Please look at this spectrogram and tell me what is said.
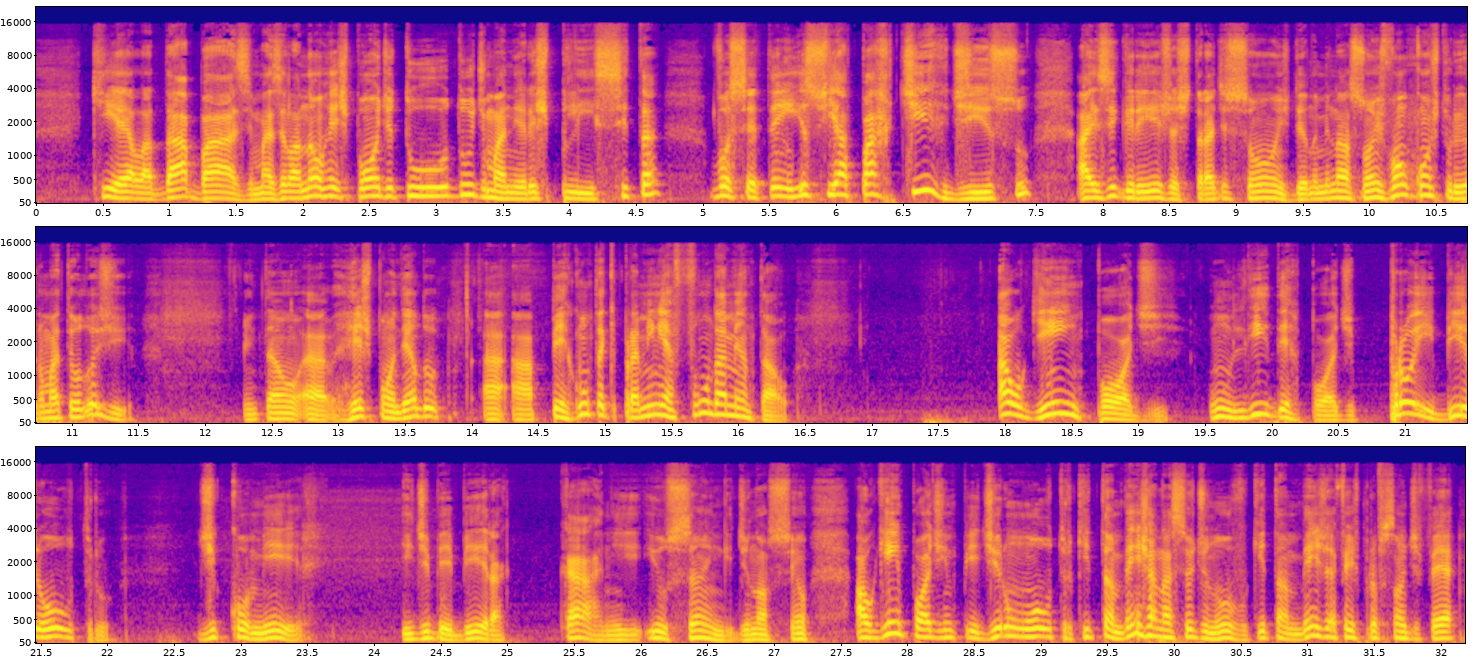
que ela dá base, mas ela não responde tudo de maneira explícita. Você tem isso, e a partir disso, as igrejas, tradições, denominações vão construir uma teologia. Então, uh, respondendo a, a pergunta que para mim é fundamental: alguém pode, um líder pode proibir outro de comer e de beber a carne e o sangue de nosso Senhor. Alguém pode impedir um outro que também já nasceu de novo, que também já fez profissão de fé,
